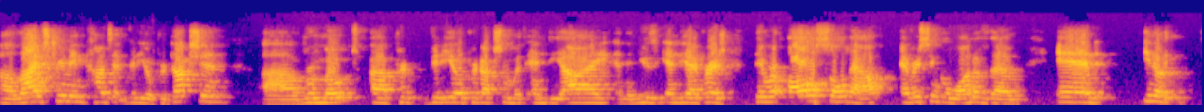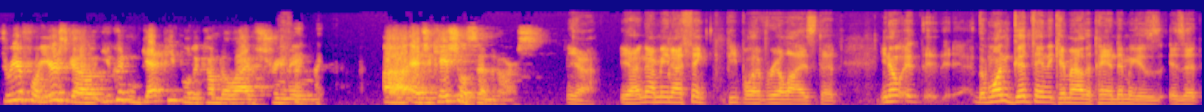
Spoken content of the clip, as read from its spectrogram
uh, live streaming, content, video production, uh, remote uh, pr- video production with NDI, and then using NDI Bridge. They were all sold out, every single one of them, and you know, three or four years ago, you couldn't get people to come to live streaming uh, educational seminars. Yeah, yeah. And I mean, I think people have realized that, you know, it, it- the one good thing that came out of the pandemic is is that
